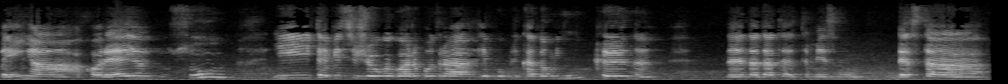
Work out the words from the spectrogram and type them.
bem a, a Coreia do Sul, e teve esse jogo agora contra a República Dominicana, né, na data até mesmo desta,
